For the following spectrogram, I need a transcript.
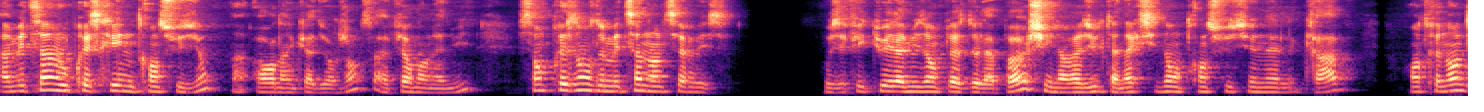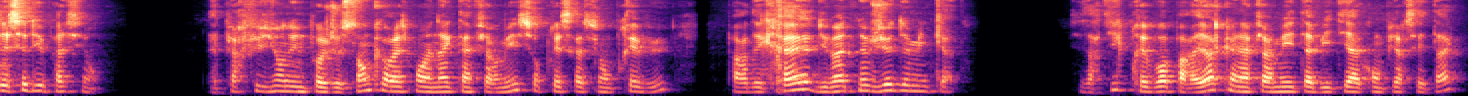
Un médecin vous prescrit une transfusion, hein, hors d'un cas d'urgence, à faire dans la nuit, sans présence de médecin dans le service. Vous effectuez la mise en place de la poche et il en résulte un accident transfusionnel grave entraînant le décès du patient. La perfusion d'une poche de sang correspond à un acte infirmier sur prestation prévue par décret du 29 juillet 2004. Ces articles prévoient par ailleurs qu'un infirmier est habilité à accomplir cet acte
